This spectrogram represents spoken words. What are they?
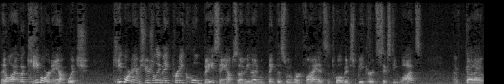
then we'll have a keyboard amp, which keyboard amps usually make pretty cool bass amps. I mean, I would think this would work fine. It's a 12 inch speaker, it's 60 watts. I've got a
